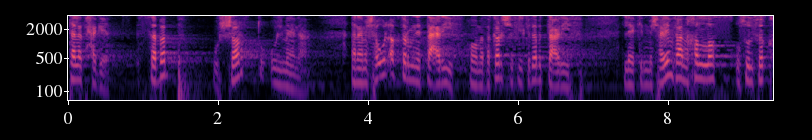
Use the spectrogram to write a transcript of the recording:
ثلاث حاجات السبب والشرط والمانع. أنا مش هقول أكتر من التعريف هو ما ذكرش في الكتاب التعريف لكن مش هينفع نخلص أصول فقه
